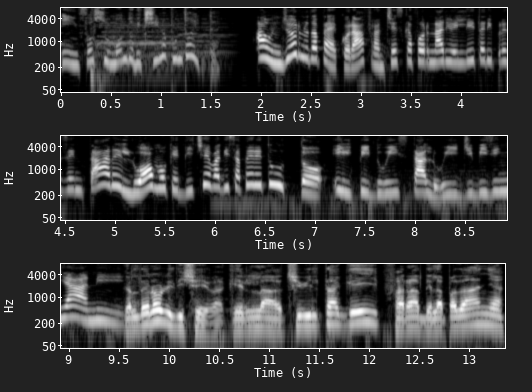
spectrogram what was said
Info su mondovicino.it. A un giorno da pecora, Francesca Fornario è lieta di presentare l'uomo che diceva di sapere tutto, il piduista Luigi Bisignani. Calderoli diceva che la civiltà gay farà della Padagna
